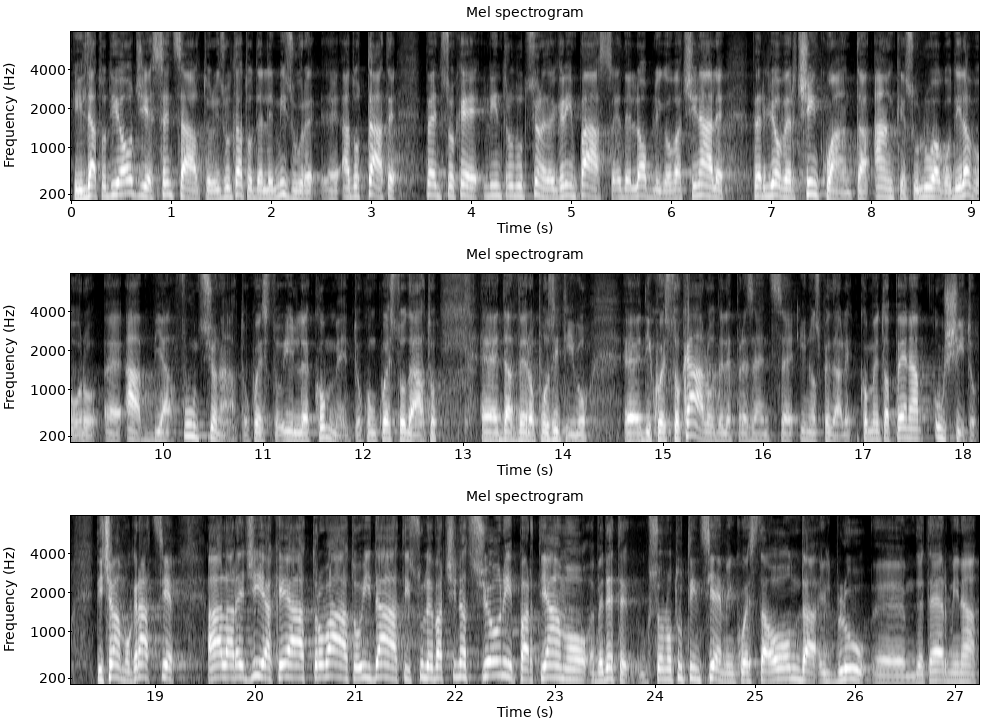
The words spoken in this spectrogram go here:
Il dato di oggi è senz'altro il risultato delle misure eh, adottate. Penso che l'introduzione del Green Pass e dell'obbligo vaccinale per gli over 50 anche sul luogo di lavoro eh, abbia funzionato. Questo il commento con questo dato eh, davvero positivo eh, di questo calo delle presenze in ospedale. Commento appena uscito. Diciamo grazie alla regia che ha trovato i dati sulle vaccinazioni. Partiamo, vedete, sono tutti insieme in questa questa onda, il blu eh, determina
